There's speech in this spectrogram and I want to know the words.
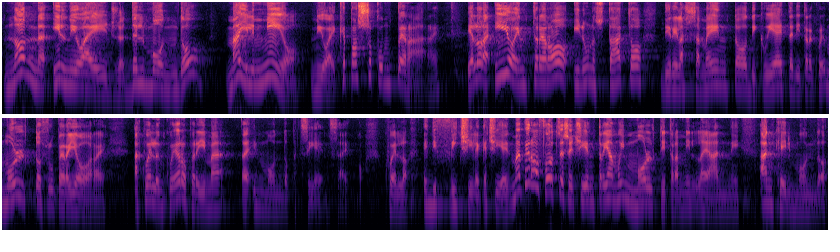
Non il New Age del mondo, ma il mio New Age che posso comperare e allora io entrerò in uno stato di rilassamento, di quiete, di tranquillità molto superiore a quello in cui ero prima, il mondo pazienza, ecco, quello è difficile che ci entri, ma però forse se ci entriamo in molti tra mille anni anche il mondo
